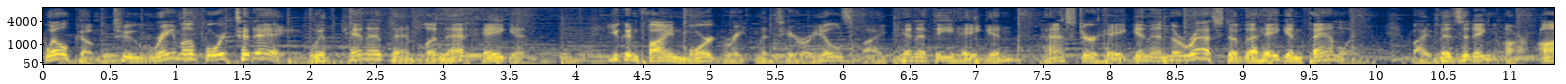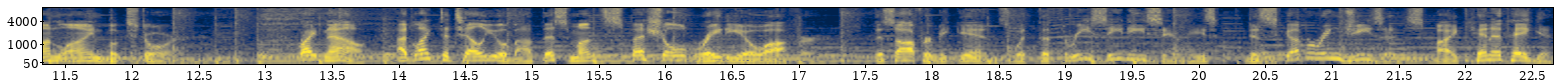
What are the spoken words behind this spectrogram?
Welcome to Rhema for Today with Kenneth and Lynette Hagin. You can find more great materials by Kenneth E. Hagin, Pastor Hagin, and the rest of the Hagin family by visiting our online bookstore. Right now, I'd like to tell you about this month's special radio offer. This offer begins with the three CD series Discovering Jesus by Kenneth Hagin.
